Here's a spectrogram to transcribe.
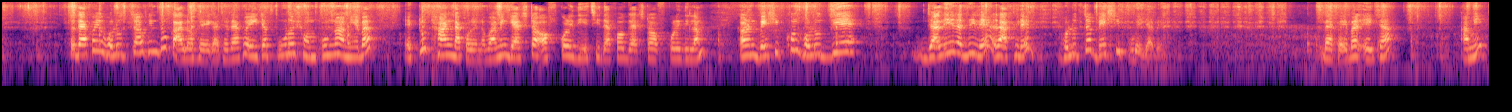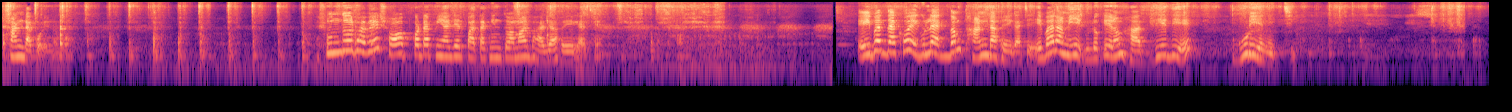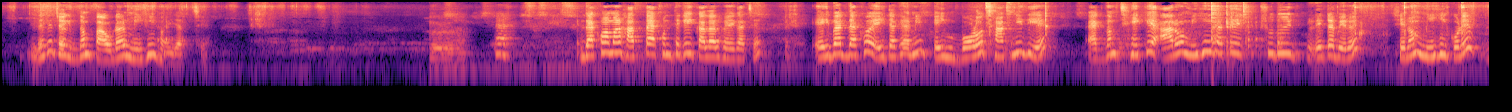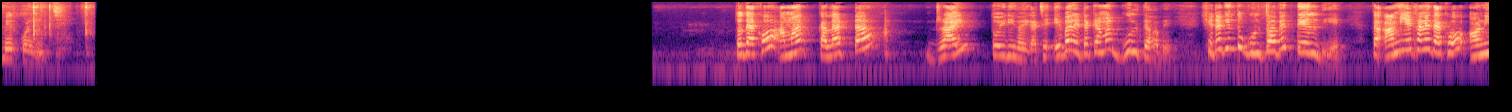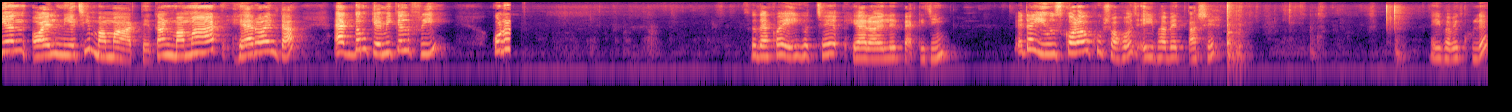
তো দেখো, এই হলুদটাও কিন্তু কালো হয়ে গেছে। দেখো, এইটা পুরো সম্পূর্ণ আমি এবার একটু ঠান্ডা করে নেব। আমি গ্যাসটা অফ করে দিয়েছি, দেখো গ্যাসটা অফ করে দিলাম। কারণ বেশিক্ষণ হলুদ দিয়ে জ্বালিয়ে দিলে, রাখলে হলুদটা বেশি পুড়ে যাবে। দেখো, এবার এইটা আমি ঠান্ডা করে নেব। সুন্দরভাবে সব কটা পেঁয়াজের পাতা কিন্তু আমার ভাজা হয়ে গেছে। এইবার দেখো, এগুলো একদম ঠান্ডা হয়ে গেছে। এবার আমি এগুলোকে এরকম হাত দিয়ে দিয়ে গুঁড়িয়ে নিচ্ছি। দেখেছ, একদম পাউডার মিহি হয়ে যাচ্ছে। দেখো, আমার হাতটা এখন থেকেই কালার হয়ে গেছে। এইবার দেখো, এইটাকে আমি এই বড় ছাঁকনি দিয়ে একদম ছেঁকে আরও মিহি যাতে শুধু এটা বেরোয়, সেরকম মিহি করে বের করে নিচ্ছি। তো দেখো, আমার কালারটা ড্রাই তৈরি হয়ে গেছে। এবার এটাকে আমার গুলতে হবে। সেটা কিন্তু গুলতে হবে তেল দিয়ে। তা আমি এখানে দেখো অনিয়ন অয়েল নিয়েছি মামা আর্থের। কারণ মামা আর্থ হেয়ার অয়েলটা একদম কেমিক্যাল ফ্রি কোনো তো দেখো এই হচ্ছে হেয়ার অয়েলের প্যাকেজিং এটা ইউজ করাও খুব সহজ, এইভাবে আসে। এইভাবে খুলে।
